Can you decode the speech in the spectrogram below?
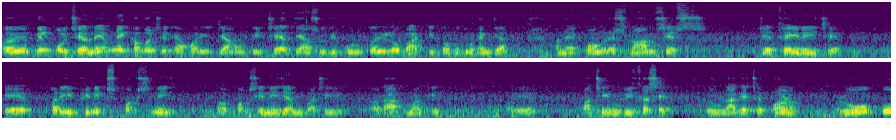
હવે બિલકુલ છે, અને એમને ખબર છે કે અમારી જ્યાં સુધી છે ત્યાં સુધી પૂરું કરી લો, બાકી તો બધું સમજ્યા અને કોંગ્રેસ નામશેષ જે થઈ રહી છે, એ ફરી ફિનિક્સ પક્ષની, પક્ષીની જેમ પાછી રાખમાંથી, એ પાછી ઊભી થશે એવું લાગે છે. પણ લોકો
